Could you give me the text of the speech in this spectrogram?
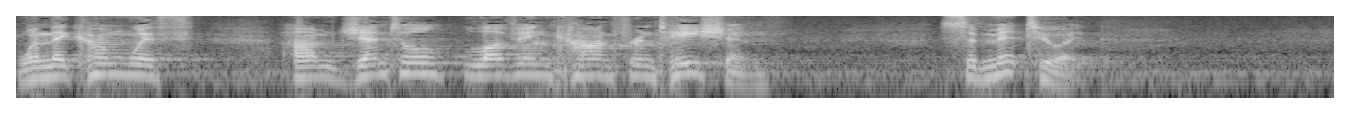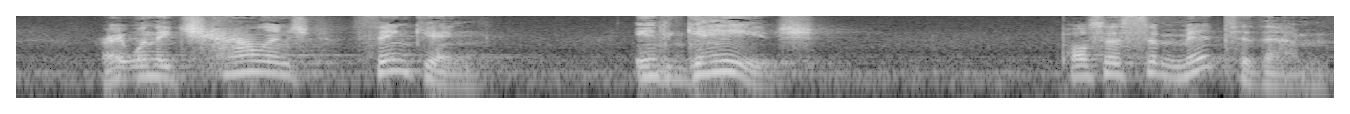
When they come with um, gentle, loving confrontation, submit to it. Right? When they challenge thinking, engage. Paul says, submit to them.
